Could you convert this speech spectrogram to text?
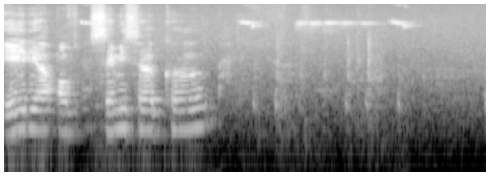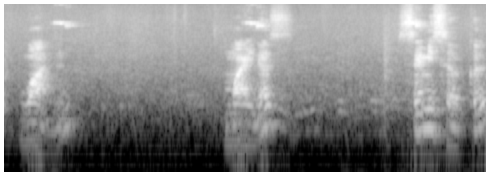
area of semicircle 1 minus semicircle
